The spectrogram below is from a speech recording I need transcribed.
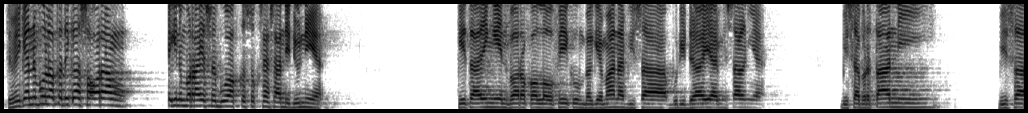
Demikian pula ketika seorang ingin meraih sebuah kesuksesan di dunia. Kita ingin barakallahu fikum bagaimana bisa budidaya misalnya, bisa bertani, bisa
